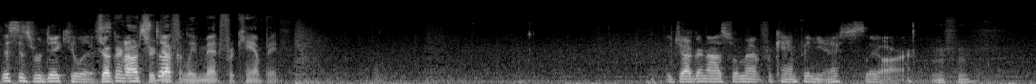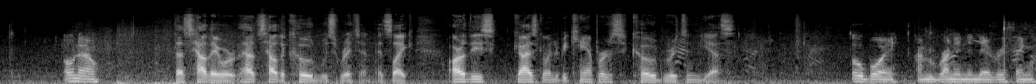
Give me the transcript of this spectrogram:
This is ridiculous. Juggernauts are definitely meant for camping. The juggernauts were meant for camping. Yes, they are. hmm Oh no. That's how they were. That's how the code was written. It's like, are these guys going to be campers? Code written? Yes. Oh boy, I'm running into everything.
